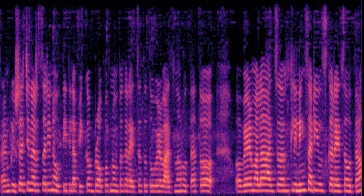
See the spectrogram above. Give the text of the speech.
कारण कृषाची नर्सरी नव्हती तिला पिकअप ड्रॉपअप नव्हतं करायचं तर तो वेळ वाचणार होता. तो वेळ मला आज क्लिनिंगसाठी यूज करायचा होता.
